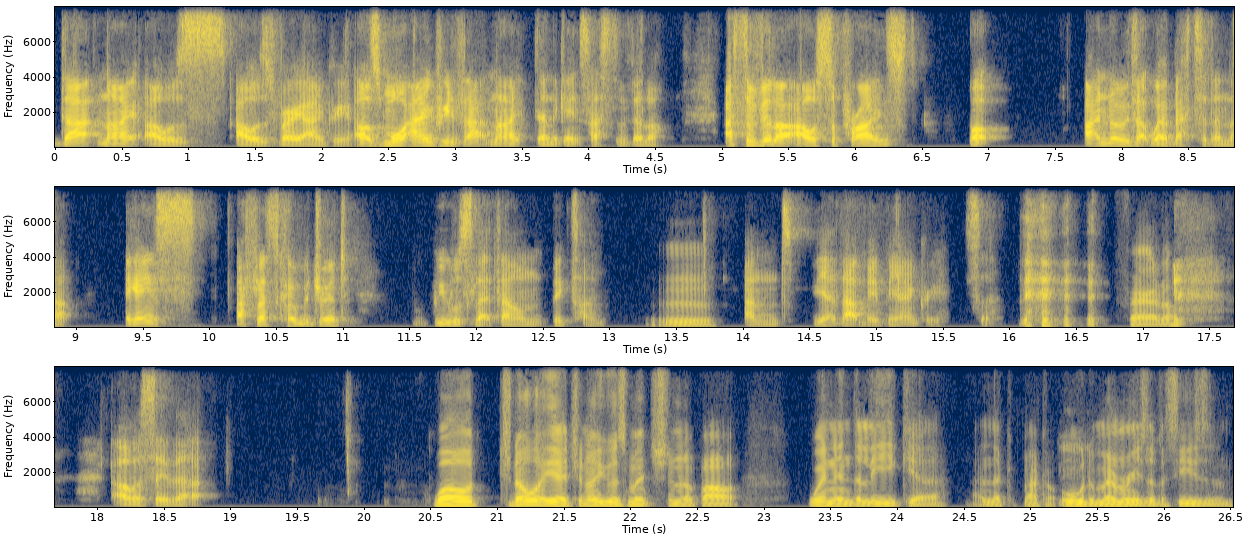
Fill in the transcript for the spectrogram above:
that night I was I was very angry. I was more angry that night than against Aston Villa. Aston Villa, I was surprised, but I know that we're better than that. Against Atletico Madrid, we was let down big time. Mm. And yeah, that made me angry. So Fair enough. I would say that. Well, do you know what? Yeah, do you know you was mentioning about winning the league, yeah, and looking back at all the memories of the season.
